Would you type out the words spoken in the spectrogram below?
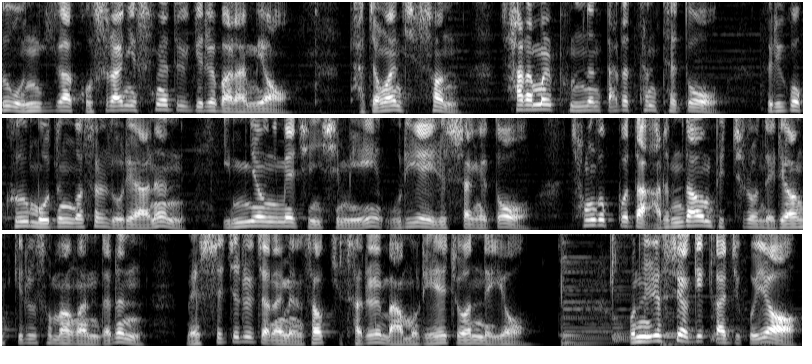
그 온기가 고스란히 스며들기를 바라며 다정한 시선, 사람을 품는 따뜻한 태도, 그리고 그 모든 것을 노래하는 임영님의 진심이 우리의 일상에도 천국보다 아름다운 빛으로 내려앉기를 소망한다는 메시지를 전하면서 기사를 마무리해 주었네요. 오늘 뉴스 여기까지고요.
